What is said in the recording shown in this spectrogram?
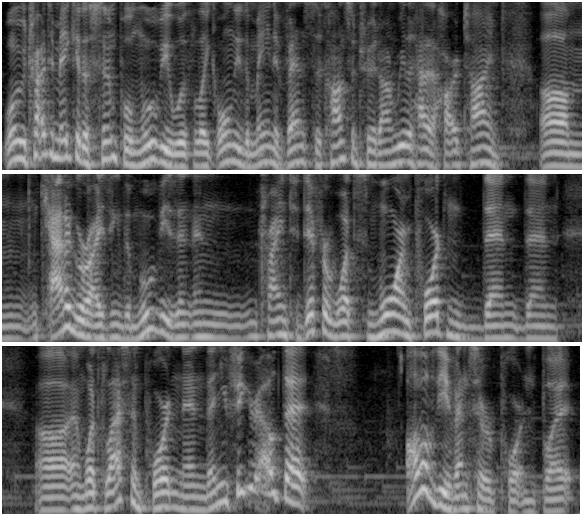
when we tried to make it a simple movie with like only the main events to concentrate on, really had a hard time um, categorizing the movies and, and trying to differ what's more important than than uh, and what's less important, and then you figure out that all of the events are important, but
